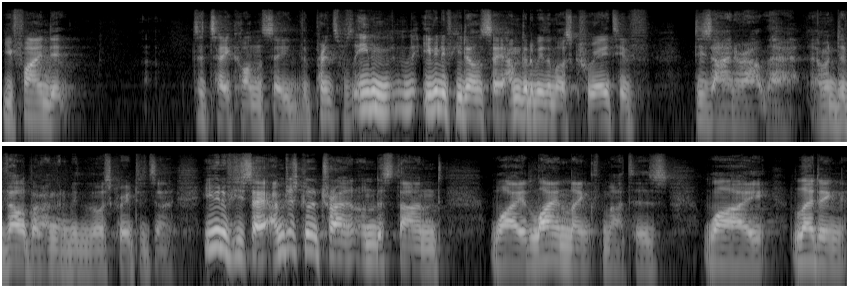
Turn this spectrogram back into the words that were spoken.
you find it to take on, say, the principles. Even, even if you don't say, I'm going to be the most creative designer out there, I'm a developer, I'm going to be the most creative designer. Even if you say, I'm just going to try and understand why line length matters, why leading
